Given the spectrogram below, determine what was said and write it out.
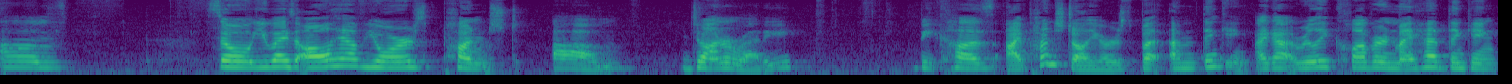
Um, so you guys all have yours punched, um, done already because I punched all yours, but I'm thinking, I got really clever in my head thinking,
